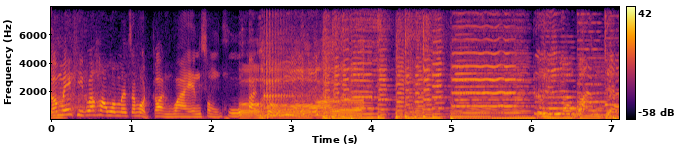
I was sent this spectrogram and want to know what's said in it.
ก็ไม่คิดว่าฮอร์โมนมันจะหมดก่อนวัยอันสมควอ๋อรเกลือวันเดอ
